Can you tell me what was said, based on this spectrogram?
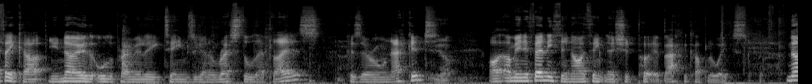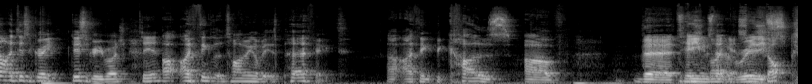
FA Cup, you know that all the Premier League teams are going to rest all their players because they're all knackered. Yeah. I, I mean, if anything, I think they should put it back a couple of weeks. No, I disagree. Disagree, Rog. Do you? I, I think that the timing of it is perfect. Uh, I think because of the teams that have really shocks.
